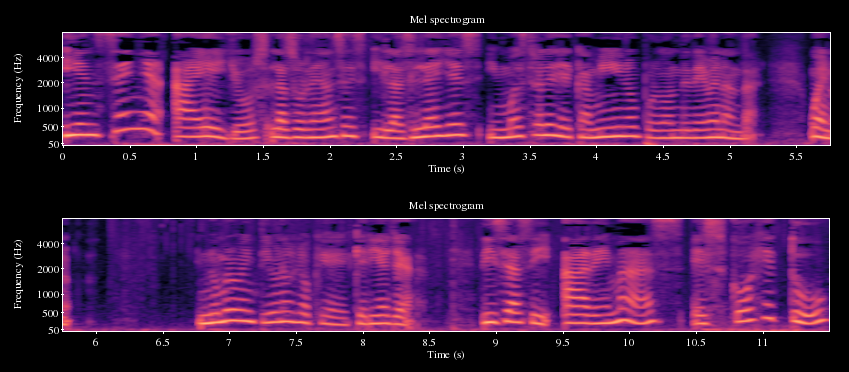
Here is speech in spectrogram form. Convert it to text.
Y enseña a ellos las ordenanzas y las leyes y muéstrales el camino por donde deben andar. Bueno, número 21 es lo que quería llegar. Dice así, además, escoge tú,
